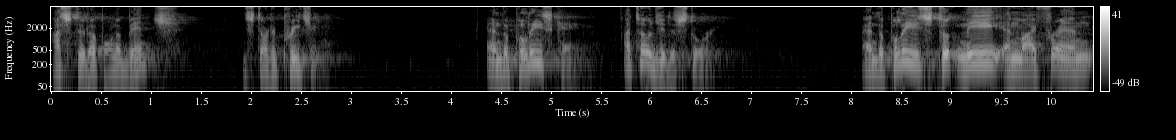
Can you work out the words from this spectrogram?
I stood up on a bench and started preaching. And the police came. I told you this story. And the police took me and my friend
